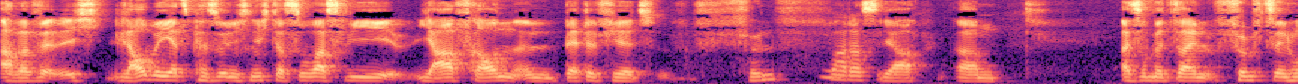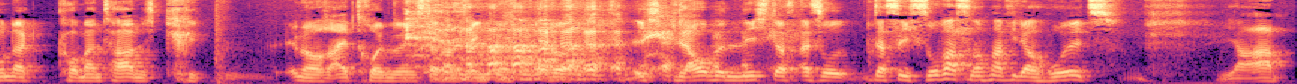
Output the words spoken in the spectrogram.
aber ich glaube jetzt persönlich nicht, dass sowas wie, ja, Frauen in Battlefield 5 war das, ja, ähm, also mit seinen 1500 Kommentaren, ich krieg immer noch Albträume, wenn ich daran denke. also ich glaube nicht, dass, also, dass sich sowas nochmal wiederholt, ja,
